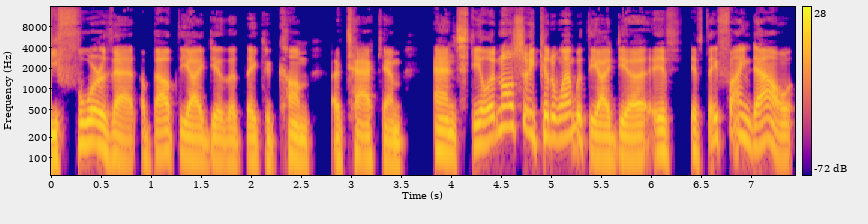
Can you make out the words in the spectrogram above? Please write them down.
before that about the idea that they could come attack him and steal it. And also he could have went with the idea if, if they find out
